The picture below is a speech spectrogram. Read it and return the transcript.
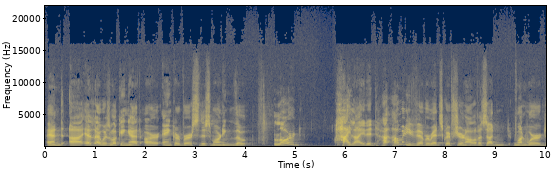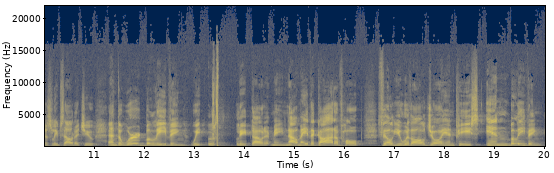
And uh, as I was looking at our anchor verse this morning, the Lord highlighted. How, how, many of you have ever read scripture and all of a sudden one word just leaps out at you? And the word believing we leaped out at me. Now may the God of hope fill you with all joy and peace in believing,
